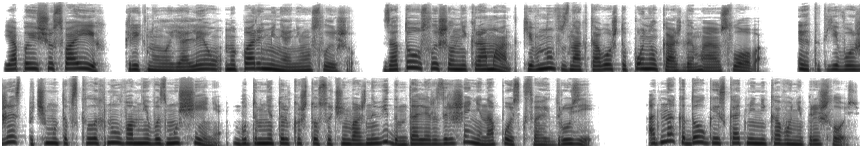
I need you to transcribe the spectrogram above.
«Я поищу своих!» — крикнула я Лео, но парень меня не услышал. Зато услышал некромант, кивнув в знак того, что понял каждое мое слово. Этот его жест почему-то всколыхнул во мне возмущение, будто мне только что с очень важным видом дали разрешение на поиск своих друзей. Однако долго искать мне никого не пришлось.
